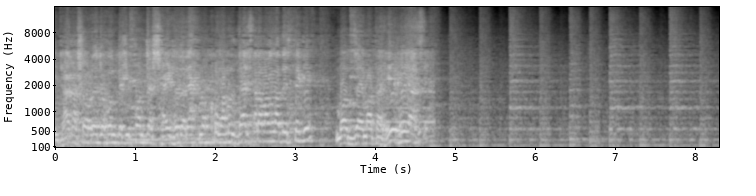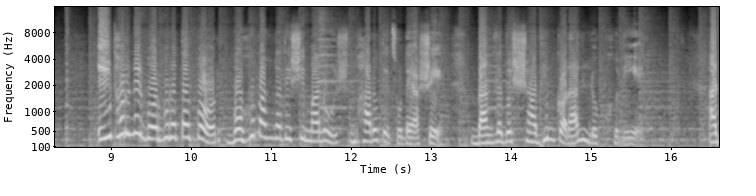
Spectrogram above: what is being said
ওই ঢাকা শহরে যখন দেখি পঞ্চাশ, ষাট হাজার, এক লক্ষ মানুষ যায় সারা বাংলাদেশ থেকে, লজ্জায় মাথা হে হয়ে আছে। এই ধরনের বর্বরতার পর বহু বাংলাদেশি মানুষ ভারতে চলে আসে, বাংলাদেশ স্বাধীন করার লক্ষ্য নিয়ে। আর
